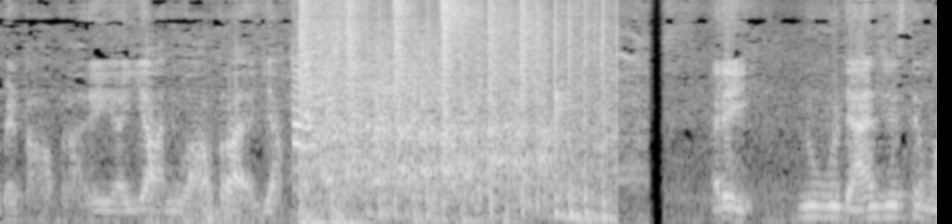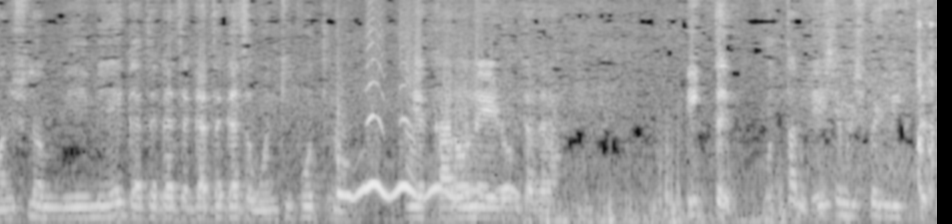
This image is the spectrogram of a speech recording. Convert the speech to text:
పెడతా ఆపరా అరే అయ్యా నువ్వు ఆపరా అయ్యా అరే నువ్వు డాన్స్ చేస్తే మనుషుల మేమే గజ గజ గజ గజ వణికిపోతున్నావు ఇక కరోనా ఏడు ఉంటుందిరా వీక్తది మొత్తం దేశం విడిచిపెట్టి వీక్తది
